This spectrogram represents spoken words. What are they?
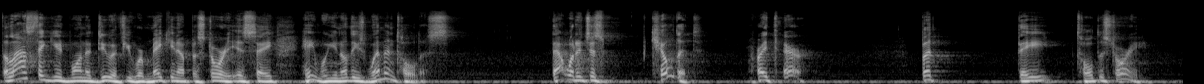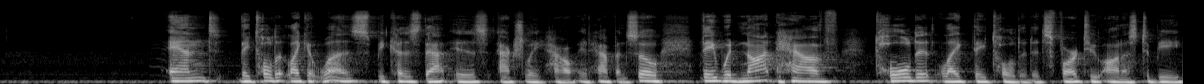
the last thing you'd want to do if you were making up a story is say, hey, well, you know, these women told us. That would have just killed it right there. But they told the story. And they told it like it was because that is actually how it happened. So they would not have told it like they told it. It's far too honest to be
